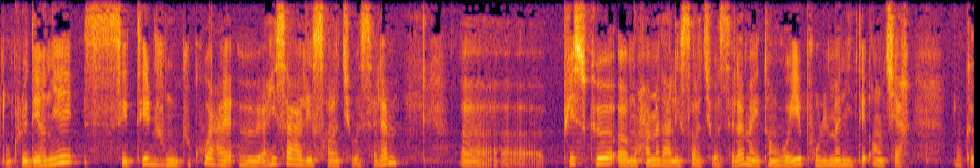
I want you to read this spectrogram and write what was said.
Donc le dernier, c'était du, coup euh, Isa wassalam, euh, puisque euh, a été envoyé pour l'humanité entière. Donc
